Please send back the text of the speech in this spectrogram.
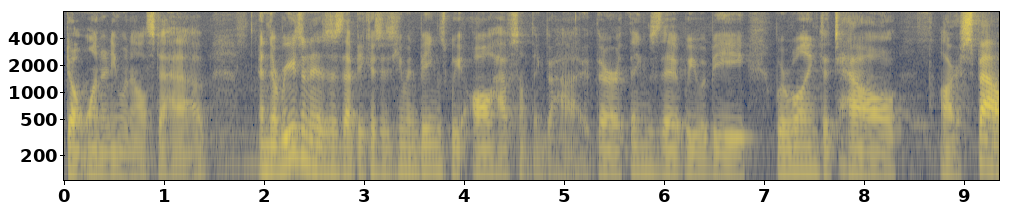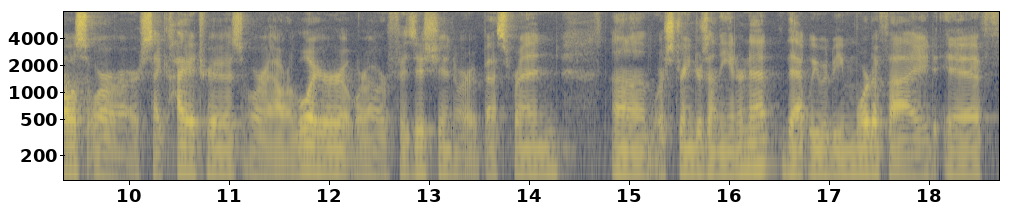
don't want anyone else to have. And the reason is is that because as human beings we all have something to hide. There are things that we would be we're willing to tell our spouse or our psychiatrist or our lawyer or our physician or our best friend um, or strangers on the internet that we would be mortified if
